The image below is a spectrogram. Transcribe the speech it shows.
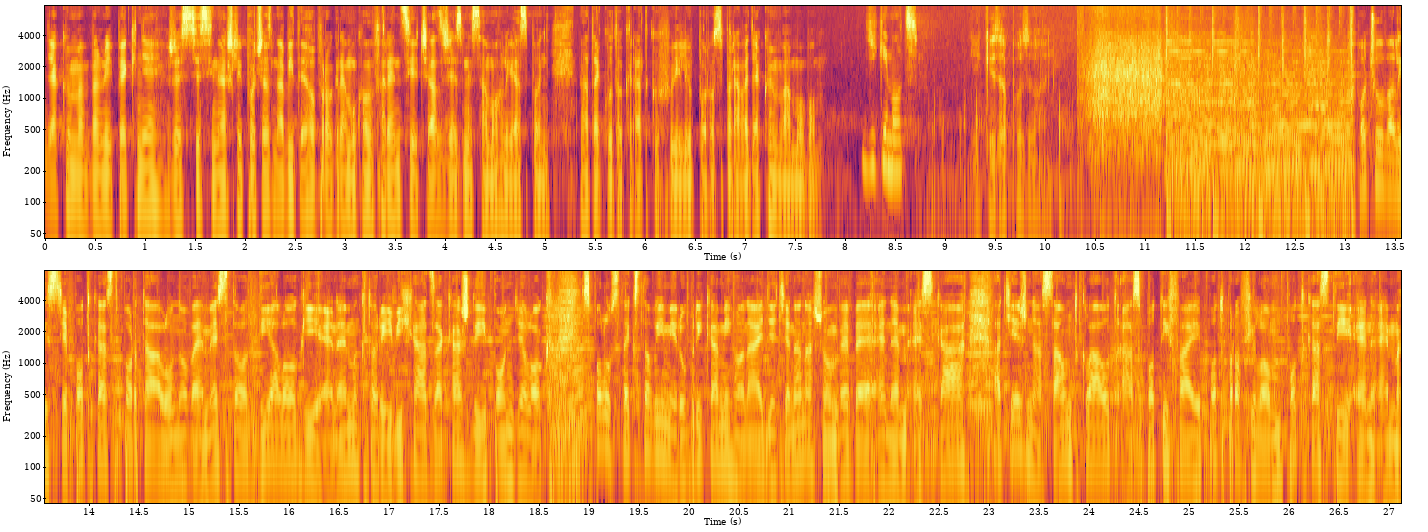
Ďakujem vám veľmi pekne, že ste si našli počas nabitého programu konferencie čas, že sme sa mohli aspoň na takúto krátku chvíľu porozprávať. Ďakujem vám obom. Díky moc. Díky za pozvání. Počúvali ste podcast portálu Nové mesto Dialógy NM, ktorý vychádza každý pondelok. Spolu s textovými rubrikami ho nájdete na našom webe nm.sk a tiež na SoundCloud a Spotify pod profilom Podcasty NM.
